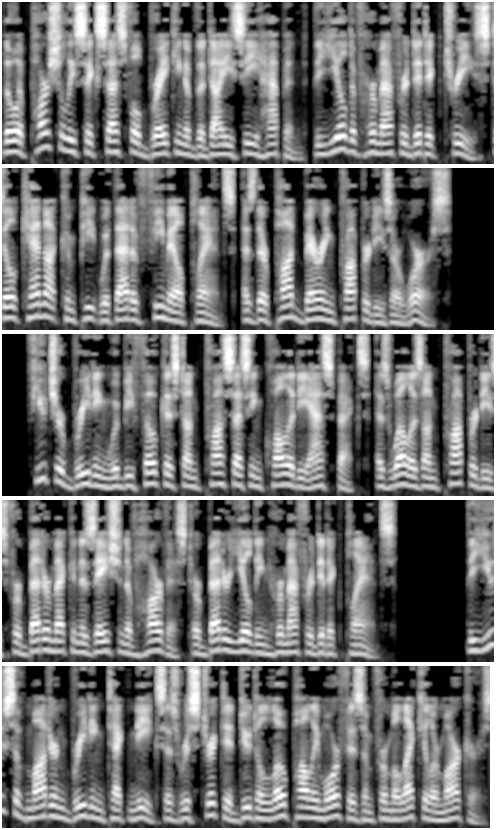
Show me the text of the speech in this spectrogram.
Though a partially successful breaking of the Dioiceae happened, the yield of hermaphroditic trees still cannot compete with that of female plants, as their pod-bearing properties are worse. Future breeding would be focused on processing quality aspects, as well as on properties for better mechanization of harvest or better yielding hermaphroditic plants. The use of modern breeding techniques is restricted due to low polymorphism for molecular markers.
